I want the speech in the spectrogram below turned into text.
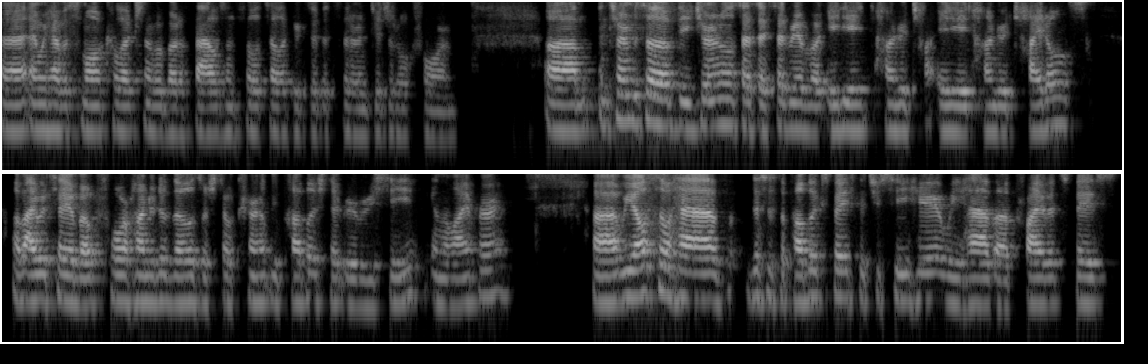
Uh, and we have a small collection of about a thousand philatelic exhibits that are in digital form. Um, in terms of the journals, as I said, we have about 8,800 8, titles. I would say about 400 of those are still currently published that we receive in the library. Uh, we also have, this is the public space that you see here. We have a private space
